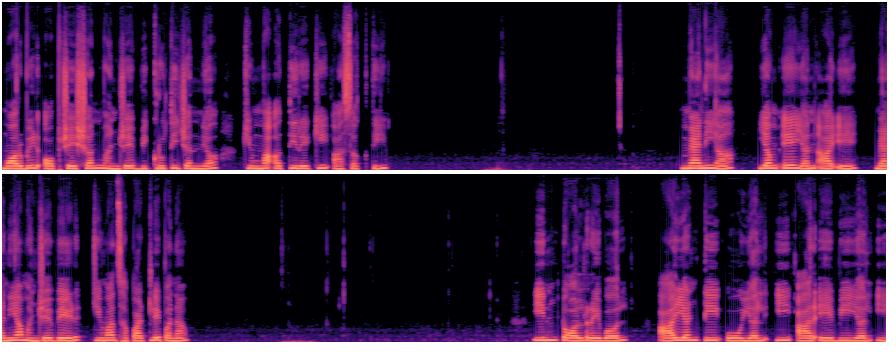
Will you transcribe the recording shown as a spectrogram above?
morbid obsession म्हणजे विकृतीजन्य किंवा अतिरेकी आसक्ती. मॅनिया एम ए एन आय ए मॅनिया म्हणजे वेड किंवा झपाटलेपणा. Intolerable I N T O L E R A B L E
